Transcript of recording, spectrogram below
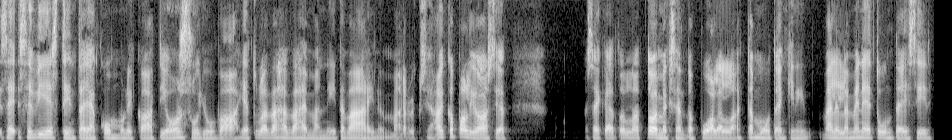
se, se viestintä ja kommunikaatio on sujuvaa ja tulee vähän vähemmän niitä väärinymmärryksiä. Aika paljon asiat sekä tuolla toimeksiantopuolella että muutenkin, niin välillä menee tunteisiin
